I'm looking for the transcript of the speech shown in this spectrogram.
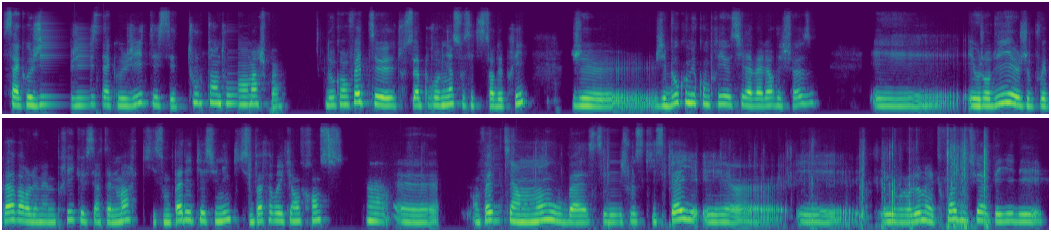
ça cogite, ça cogite, et c'est tout le temps, tout le temps en marche. Quoi. Donc en fait, euh, tout ça pour revenir sur cette histoire de prix, j'ai beaucoup mieux compris aussi la valeur des choses. Et, et aujourd'hui, je ne pouvais pas avoir le même prix que certaines marques qui ne sont pas des pièces uniques, qui ne sont pas fabriquées en France. Euh, en fait, il y a un moment où bah, c'est des choses qui se payent et, et, et aujourd'hui, on est trop habitué à payer des,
